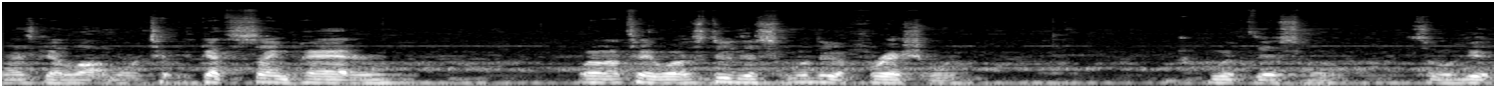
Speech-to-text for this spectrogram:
It's got a lot more. Got the same pattern. Well, I'll tell you what. Let's do this. We'll do a fresh one with this one, so we'll get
